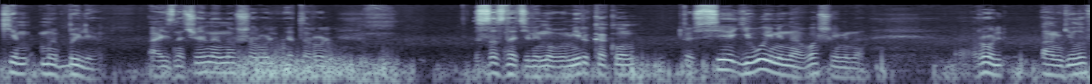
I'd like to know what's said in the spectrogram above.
кем мы были. А изначальная наша роль – это роль создателей нового мира, как он. То есть все его имена, ваши имена. Роль ангелов,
